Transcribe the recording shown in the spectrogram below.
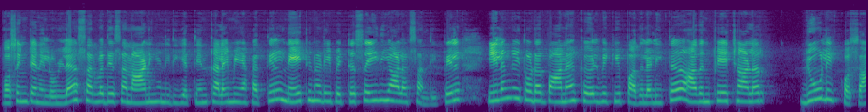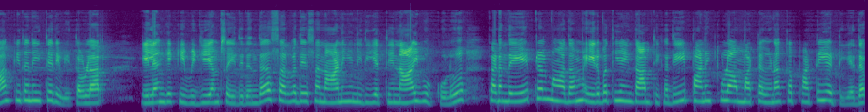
வாஷிங்டனில் உள்ள சர்வதேச நாணய நிதியத்தின் தலைமையகத்தில் நேற்று நடைபெற்ற செய்தியாளர் சந்திப்பில் இலங்கை தொடர்பான கேள்விக்கு பதிலளித்த அதன் பேச்சாளர் ஜூலி கொசாக் இதனை தெரிவித்துள்ளார். இலங்கைக்கு விஜயம் செய்திருந்த சர்வதேச நாணய நிதியத்தின் ஆய்வுக்குழு கடந்த ஏப்ரல் மாதம் இருபத்தி ஐந்தாம் திகதி பணிக்குழாம் மட்ட இணக்கப்பாட்டை எட்டியது.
